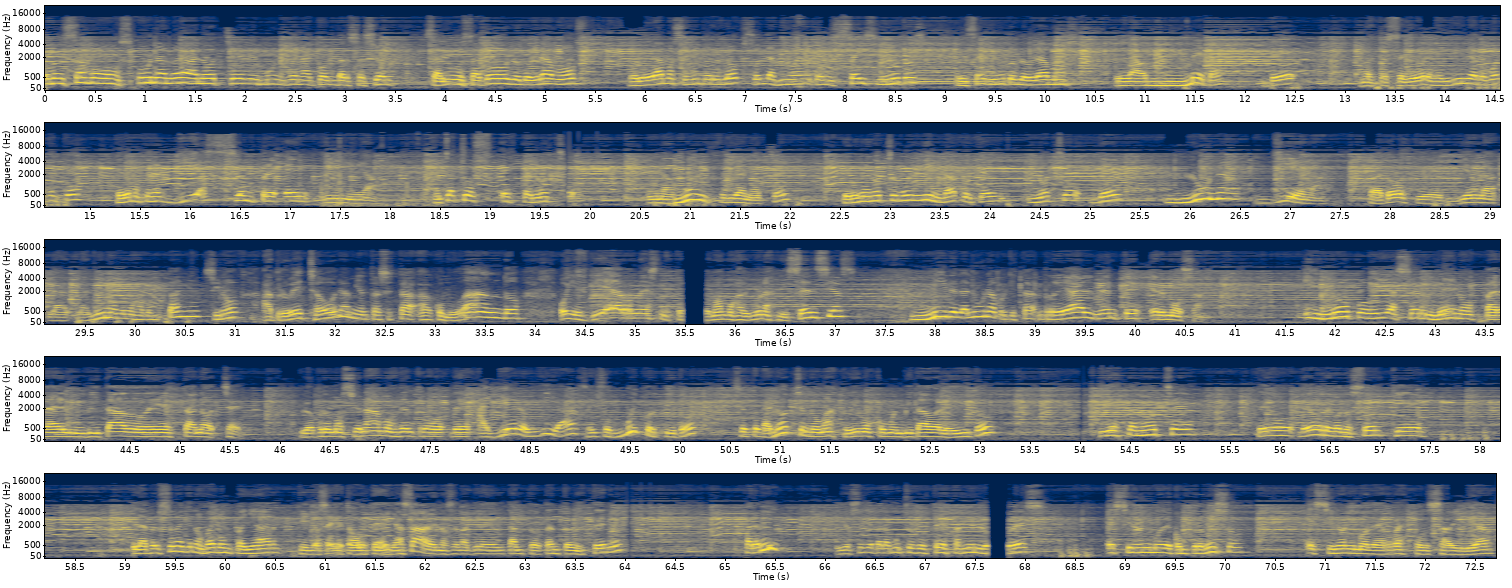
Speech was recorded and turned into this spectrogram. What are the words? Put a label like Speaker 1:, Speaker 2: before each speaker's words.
Speaker 1: Comenzamos una nueva noche de muy buena conversación. Saludos a todos, lo logramos. Lo logramos, segundo reloj, son las 9 con 6 minutos. En 6 minutos logramos la meta de nuestros seguidores en línea. Recuerden que queremos tener 10 siempre en línea. Muchachos, esta noche, una muy fría noche, pero una noche muy linda porque hay noche de luna llena. Para todos que vieron la, luna que nos acompaña, si no, aprovecha ahora mientras se está acomodando. Hoy es viernes, nos tomamos algunas licencias. Mire la luna porque está realmente hermosa. Y no podía ser menos para el invitado de esta noche. Lo promocionamos dentro de ayer hoy día, se hizo muy cortito, cierto que anoche nomás tuvimos como invitado a Leito. Y esta noche debo, reconocer que la persona que nos va a acompañar, que yo sé que todos ustedes ya saben, no sé para qué le doy tanto, tanto misterio, para mí, y yo sé que para muchos de ustedes también lo es, es sinónimo de compromiso, es sinónimo de responsabilidad,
